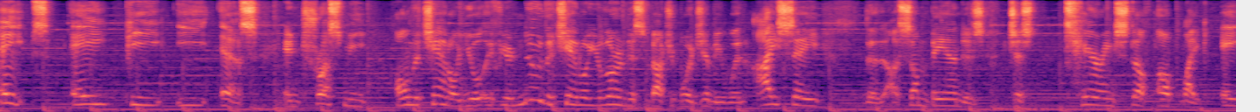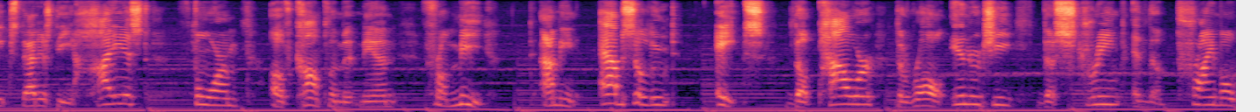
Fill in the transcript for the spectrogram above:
Apes. A P E S. And trust me, on the channel, you'll if you're new to the channel, you learn this about your boy Jimmy. When I say that uh, some band is just tearing stuff up like apes, that is the highest form of compliment, man, from me. I mean, absolute apes. The power, the raw energy, the strength, and the primal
